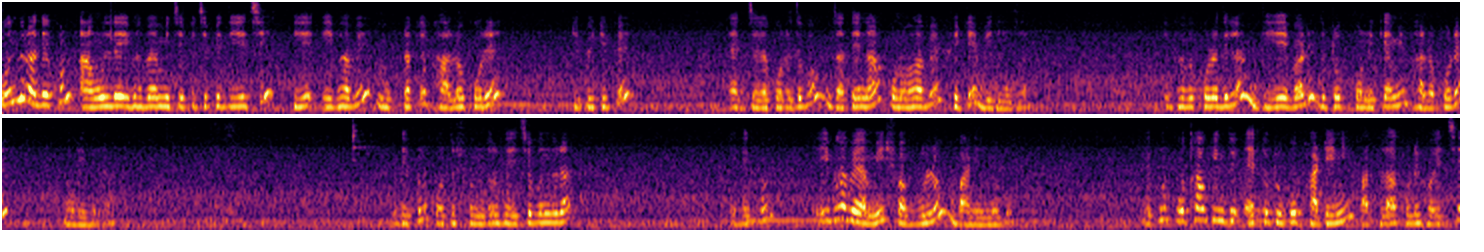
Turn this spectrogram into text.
বন্ধুরা দেখুন, আঙুল দিয়ে এইভাবে আমি চেপে চেপে দিয়েছি, দিয়ে এইভাবে মুখটাকে ভালো করে টিপে টিপে এক জায়গা করে দেব, যাতে না কোনোভাবে ফেটে বেরিয়ে যায়। এভাবে করে দিলাম, দিয়ে এবারে দুটো কোণেকে আমি ভালো করে মুড়ে দিলাম। দেখুন কত সুন্দর হয়েছে বন্ধুরা। এই দেখুন, এইভাবে আমি সবগুলো বানিয়ে নেব। দেখুন, কোথাও কিন্তু এতটুকু ফাটেনি, পাতলা করে হয়েছে।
